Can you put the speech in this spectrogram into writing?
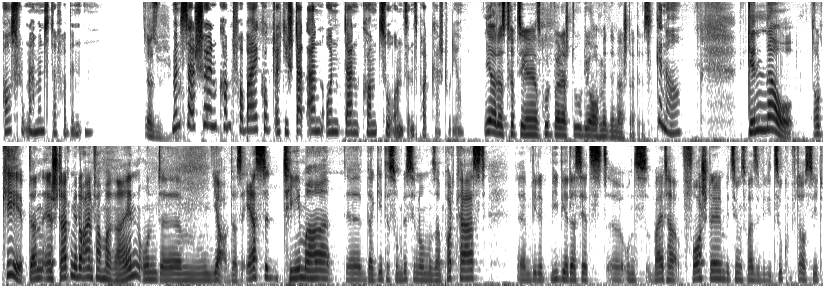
Ausflug nach Münster verbinden. Also, Münster ist schön, kommt vorbei, guckt euch die Stadt an und dann kommt zu uns ins Podcast-Studio. ja, das trifft sich ganz gut, weil das Studio auch mitten in der Stadt ist. Genau. Genau. Okay, dann äh, starten wir doch einfach mal rein. Und ähm, ja, das erste Thema, äh, da geht es so ein bisschen um unseren Podcast, äh, wie, wie wir das jetzt äh, uns weiter vorstellen, beziehungsweise wie die Zukunft aussieht.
